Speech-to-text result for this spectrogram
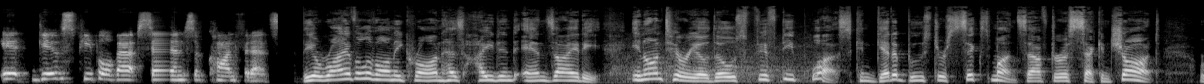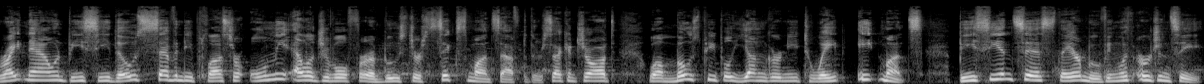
it gives people that sense of confidence. The arrival of Omicron has heightened anxiety. In Ontario, those 50 plus can get a booster six months after a second shot. Right now in BC, those 70 plus are only eligible for a booster six months after their second shot, while most people younger need to wait eight months. BC insists they are moving with urgency.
